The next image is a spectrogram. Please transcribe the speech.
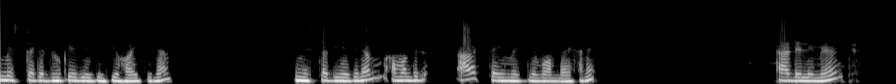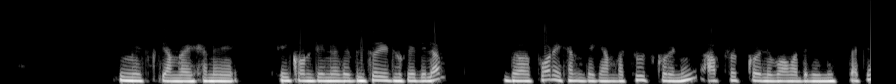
ইমেজটাকে ঢুকিয়ে দিয়ে দেখি হয় কিনা। ইমেজটা দিয়ে দিলাম। আমাদের আরেকটা ইমেজ নেব আমরা এখানে। অ্যাড এলিমেন্ট ইমেজকে আমরা এখানে এই কন্টেইনারের ভিতরে ঢুকে দিলাম। দেওয়ার পর এখান থেকে আমরা চুজ করে নিই আপলোড করে নেব আমাদের ইমেজটাকে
